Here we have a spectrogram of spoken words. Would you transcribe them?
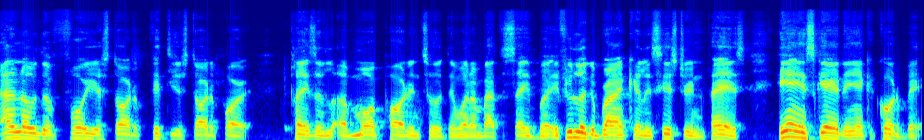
I don't know the four year starter, fifth year starter part plays a, a more part into it than what I'm about to say. But if you look at Brian Kelly's history in the past, he ain't scared the Yankee quarterback.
